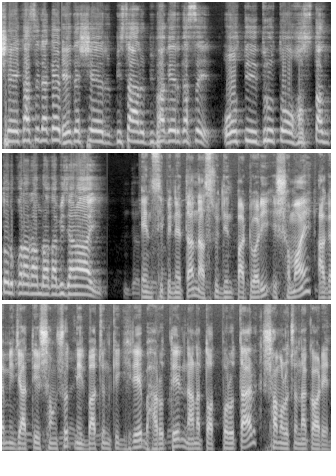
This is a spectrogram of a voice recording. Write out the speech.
শেখ হাসিনাকে এদেশের বিচার বিভাগের কাছে অতি দ্রুত হস্তান্তর করার আমরা দাবি জানাই। এনসিপি নেতা নাসরুদ্দিন পাটোয়ারি এ সময় আগামী জাতীয় সংসদ নির্বাচনকে ঘিরে ভারতের নানা তৎপরতার সমালোচনা করেন।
